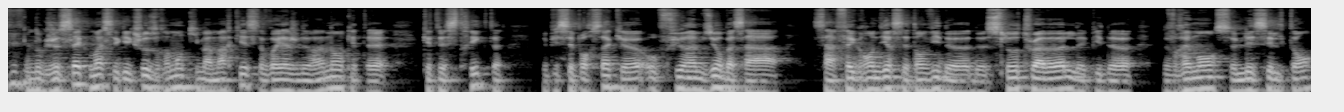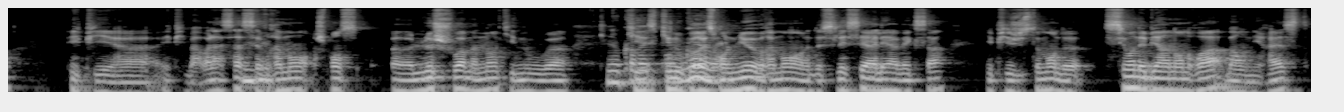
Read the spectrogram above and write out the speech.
Donc je sais que moi c'est quelque chose vraiment qui m'a marqué, ce voyage de un an qui était, qui était strict. Et puis c'est pour ça que au fur et à mesure, bah, ça, ça a fait grandir cette envie de, de slow travel et puis de, de, vraiment se laisser le temps. Et puis, euh, et puis bah voilà, ça c'est mhm. vraiment, je pense, euh, le choix maintenant qui nous, qui nous correspond, qui, nous correspond le mieux, vraiment, de se laisser aller avec ça et puis justement, de, si on est bien à un endroit, bah, on y reste.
